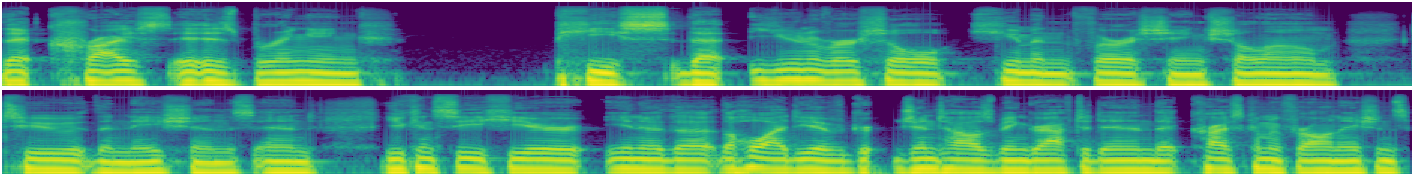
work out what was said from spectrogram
that Christ is bringing peace, that universal human flourishing, shalom to the nations. And you can see here, you know, the the whole idea of Gentiles being grafted in, that Christ coming for all nations.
